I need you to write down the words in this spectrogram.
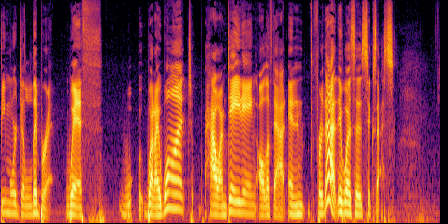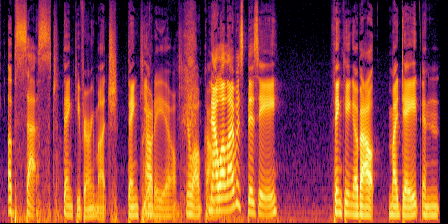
be more deliberate with w- what I want, how I'm dating, all of that. And for that, it was a success. obsessed. Thank you very much. Thank you. Proud of you. You're welcome. Now, while I was busy thinking about my date and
